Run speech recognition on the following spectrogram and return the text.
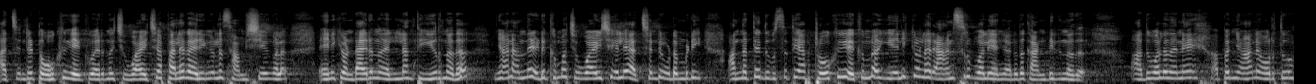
അച്ഛന്റെ ടോക്ക് കേൾക്കുമായിരുന്നു ചൊവ്വാഴ്ച. പല കാര്യങ്ങളും സംശയങ്ങൾ എനിക്കുണ്ടായിരുന്നു എല്ലാം തീർന്നത്. ഞാൻ അന്ന് എടുക്കുമ്പോൾ ചൊവ്വാഴ്ചയിലെ അച്ഛന്റെ ഉടമ്പടി അന്നത്തെ ദിവസത്തെ ആ ടോക്ക് കേൾക്കുമ്പോൾ എനിക്കുള്ളൊരു ആൻസർ പോലെയാണ് ഞാനത് കണ്ടിരുന്നത്. അതുപോലെ തന്നെ അപ്പം ഞാൻ ഓർത്തു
